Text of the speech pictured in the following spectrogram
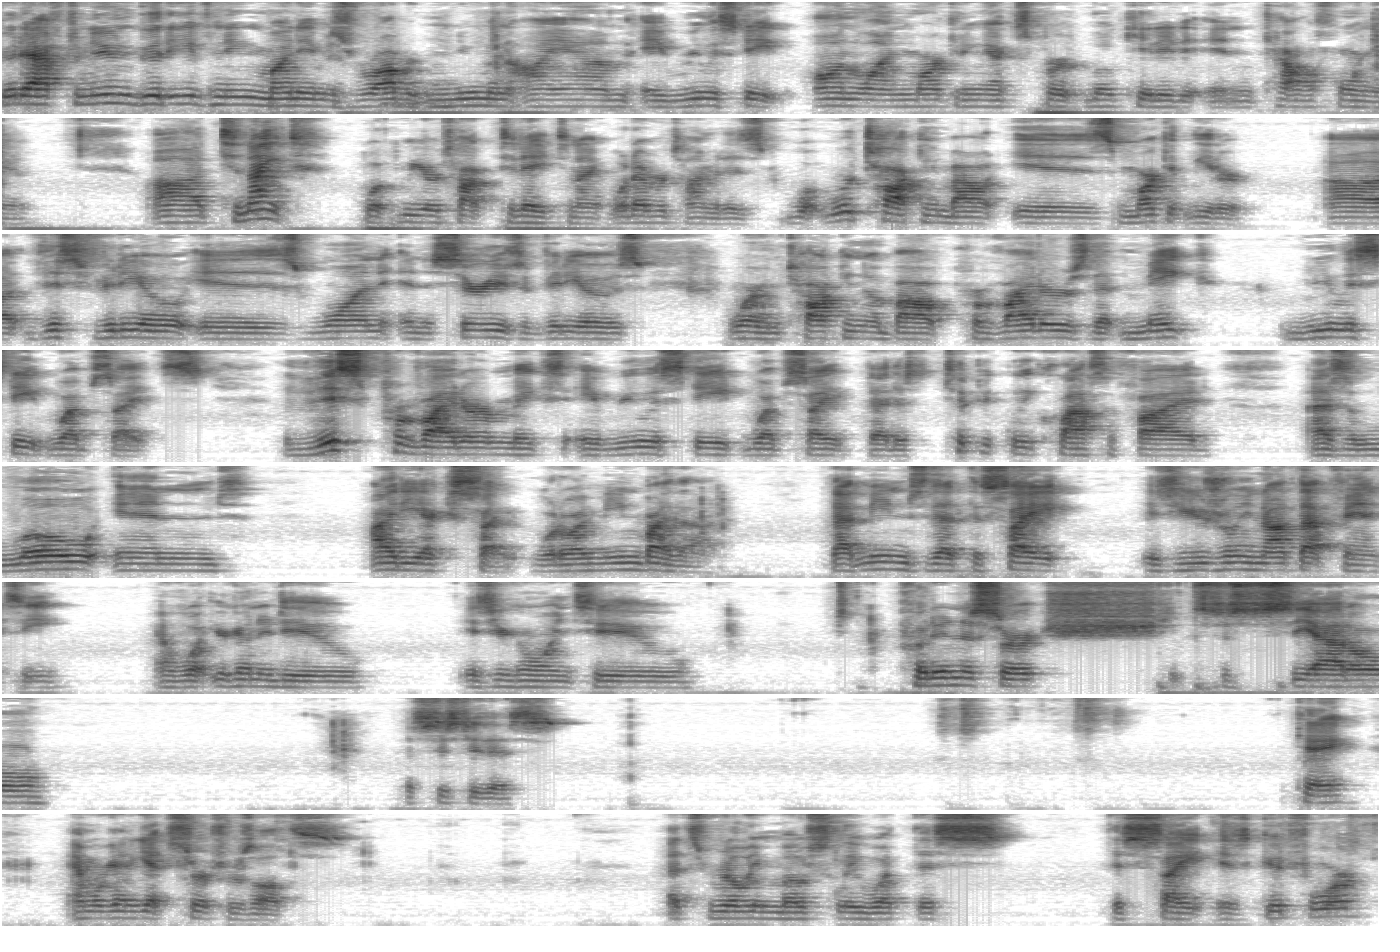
Good afternoon, good evening. My name is Robert Newman. I am a real estate online marketing expert located in California. Uh, tonight, what we are talking today, tonight, whatever time it is, what we're talking about is Market Leader. Uh, this video is one in a series of videos where I'm talking about providers that make real estate websites. This provider makes a real estate website that is typically classified as a low-end IDX site. What do I mean by that? That means that the site is usually not that fancy, and what you're going to do is you're going to put in a search. It's just Seattle. Let's just do this. Okay, and we're going to get search results. That's really mostly what this this site is good for.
